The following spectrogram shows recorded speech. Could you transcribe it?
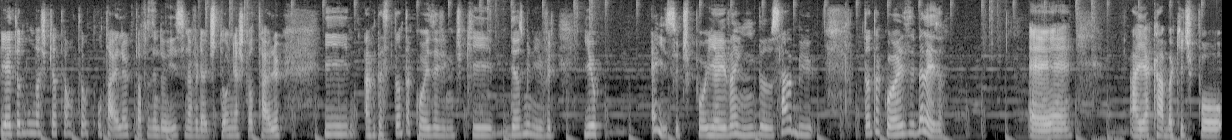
E aí todo mundo acha que até o, o Tyler que tá fazendo isso, na verdade, Tony acho que é o Tyler. E acontece tanta coisa, gente, que Deus me livre. E eu, é isso, tipo, e aí vai indo, sabe? Tanta coisa e beleza. É. Aí acaba que, tipo,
